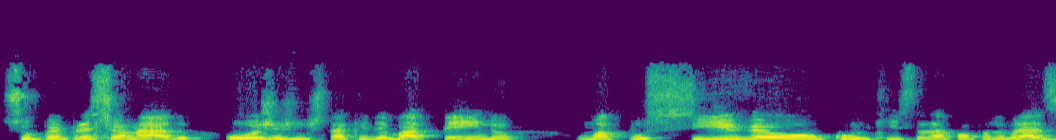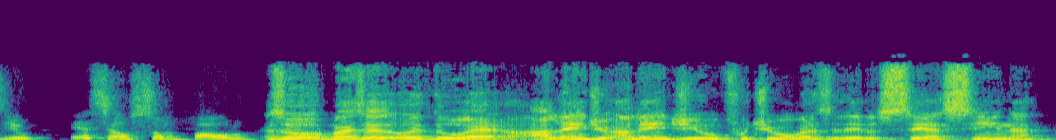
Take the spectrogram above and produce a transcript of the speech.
super pressionado. Hoje a gente está aqui debatendo uma possível conquista da Copa do Brasil. Esse é o São Paulo. Mas, mas Edu, é, além, de, além de o futebol brasileiro ser assim, né?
